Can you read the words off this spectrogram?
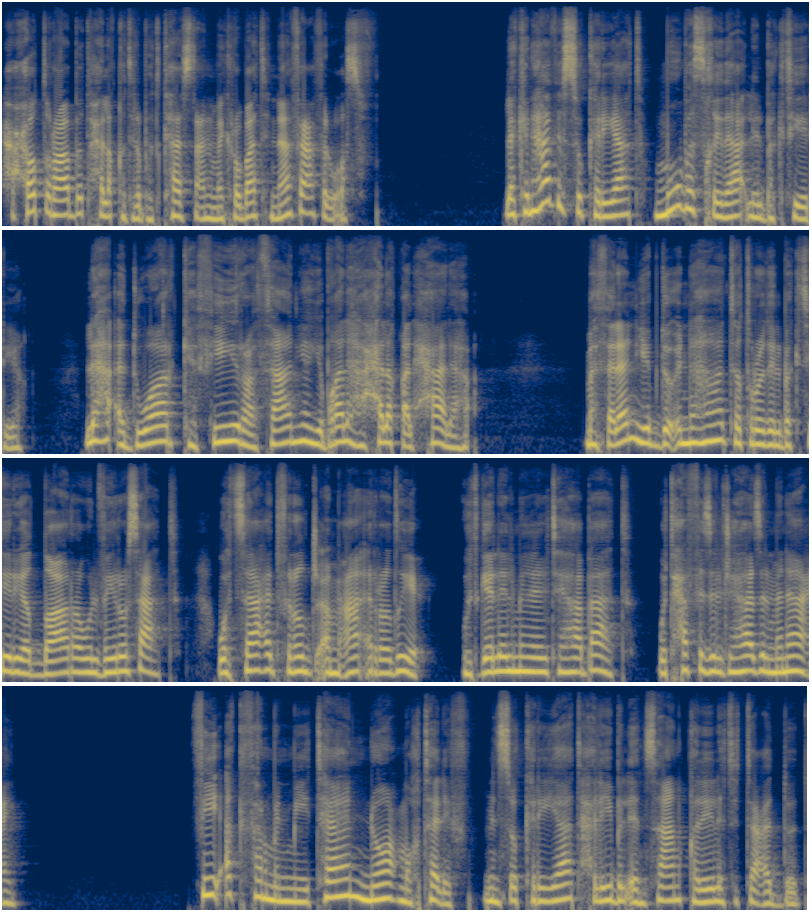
ححط رابط حلقة البودكاست عن الميكروبات النافعة في الوصف. لكن هذه السكريات مو بس غذاء للبكتيريا لها أدوار كثيرة ثانية يبغى لها حلقة لحالها. مثلا يبدو إنها تطرد البكتيريا الضارة والفيروسات وتساعد في نضج أمعاء الرضيع وتقلل من الالتهابات وتحفز الجهاز المناعي. في أكثر من 200 نوع مختلف من سكريات حليب الإنسان قليلة التعدد.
